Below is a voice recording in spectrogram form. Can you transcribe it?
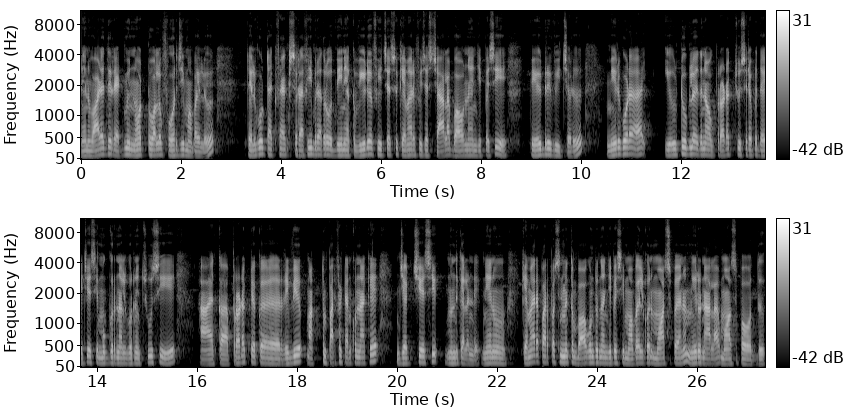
నేను వాడేది Redmi note twelve four G mobile Telugu tech facts Rafi brother దీని యొక్క వీడియో ఫీచర్స్ కెమెరా ఫీచర్స్ చాలా బాగున్నాయని చెప్పేసి పెయిడ్ రివ్యూ ఇచ్చాడు. మీరు కూడా యూట్యూబ్లో ఏదైనా ఒక ప్రోడక్ట్ చూసేటప్పుడు దయచేసి ముగ్గురు నలుగురిని చూసి ఆ యొక్క ప్రోడక్ట్ యొక్క రివ్యూ మొత్తం పర్ఫెక్ట్ అనుకున్నాకే జడ్జ్ చేసి ముందుకెళ్ళండి. నేను కెమెరా పర్పస్ నిమిత్తం బాగుంటుందని చెప్పేసి మొబైల్ కొని మోసపోయాను. మీరు నాలా మోసపోవద్దు.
